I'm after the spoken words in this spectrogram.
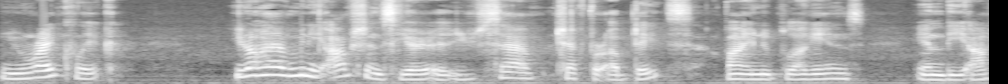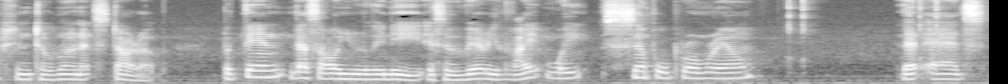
you right click, you don't have many options here. Uh, you just have check for updates, find new plugins, and the option to run at startup. But then that's all you really need. It's a very lightweight, simple program that adds,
